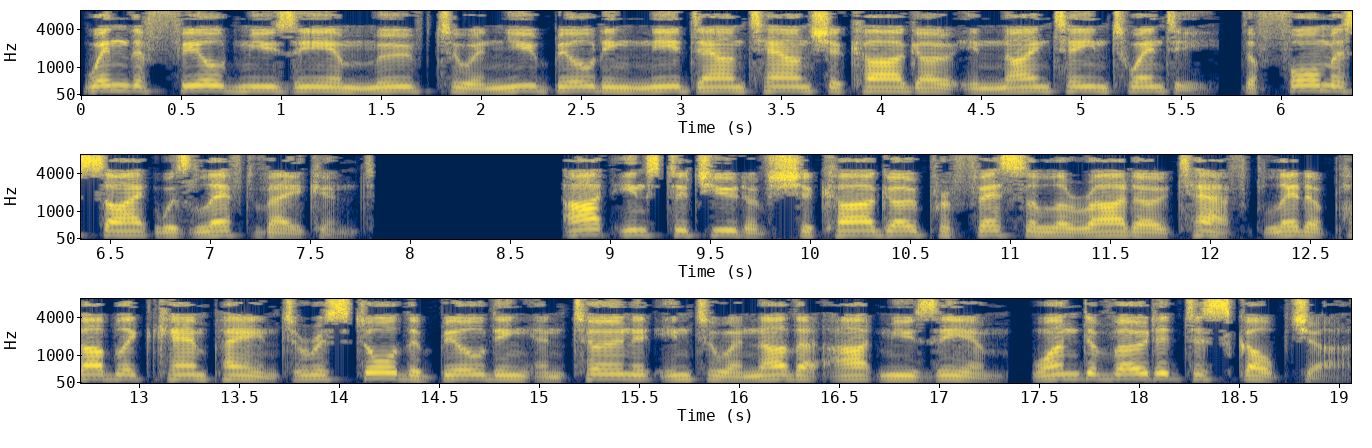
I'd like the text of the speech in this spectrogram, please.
When the Field Museum moved to a new building near downtown Chicago in 1920, the former site was left vacant. Art Institute of Chicago professor Lorado Taft led a public campaign to restore the building and turn it into another art museum, one devoted to sculpture.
